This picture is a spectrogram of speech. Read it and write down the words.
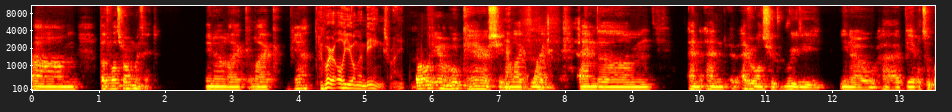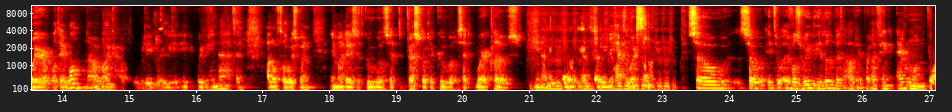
Um, but what's wrong with it? You know, like like yeah. We're all human beings, right? Know, who cares? You know, like like and um, and and everyone should really you know, uh, be able to wear what they want. No, like mm. I believe really, really in that. And I loved always when in my days at Google, said the dress code at Google said wear clothes. You know, so, so, you have to wear something. So, so it, it was really a little bit out there, but I think everyone got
